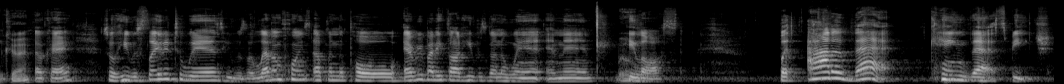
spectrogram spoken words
Okay. Okay. So he was slated to win. He was 11 points up in the poll. Everybody thought he was going to win, and then Boom. he lost. But out of that came that speech,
